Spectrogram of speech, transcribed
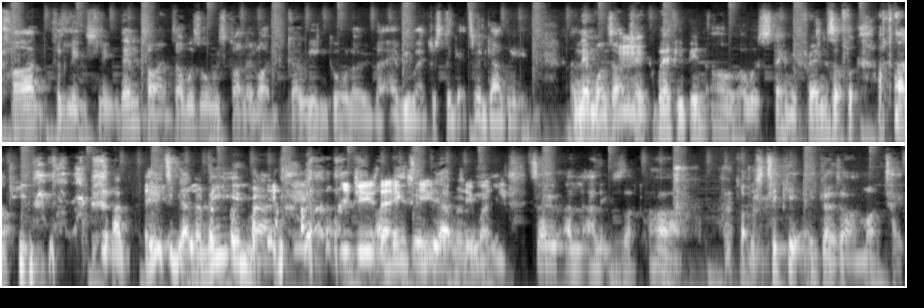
can't because literally, them times I was always kind of like going all over everywhere just to get to a gathering. And then one's like, Mm. Jacob, where have you been? Oh, I was staying with friends. I, thought, I can't keep. I need to be at my meeting, man. You'd use that to excuse at up my much. So Alex is like, ah. I got this ticket. He goes, oh, I might take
